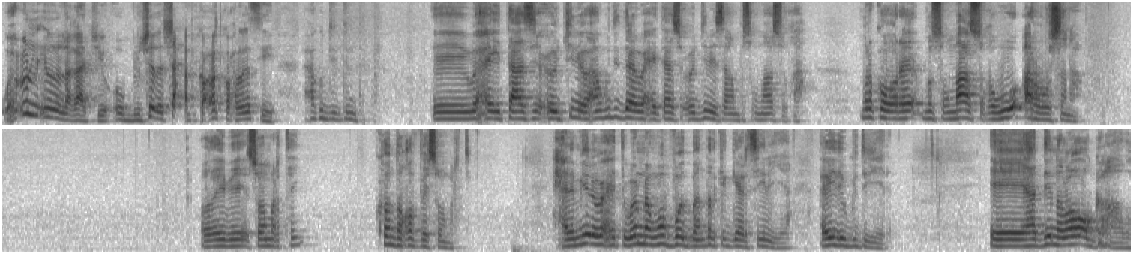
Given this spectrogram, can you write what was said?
wax un in la dhaqaajiyo oo bulshada shacabka codka wax laga siiyo maxaa ku diidanta Ee, waxay taasi xoojinaya waxaan ku diidaa waxay taasi xoojinaysaa musuq maasuqa marka hore musuq maasuqa wuu aruursanaa oday bay soo martay. Konton qof bay soo martay. Xalimiyada waxay tii one man one vote baan dadka gaarsiinaya ayadoo guddigeeda. Ee, haddii naloo ogolaado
